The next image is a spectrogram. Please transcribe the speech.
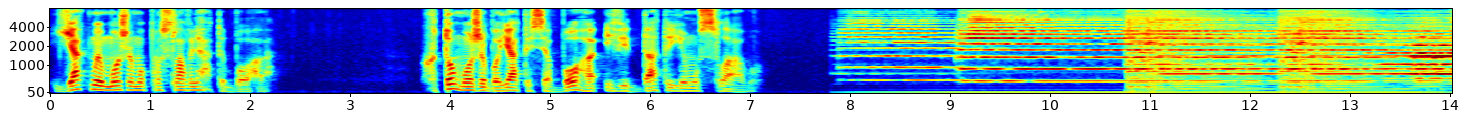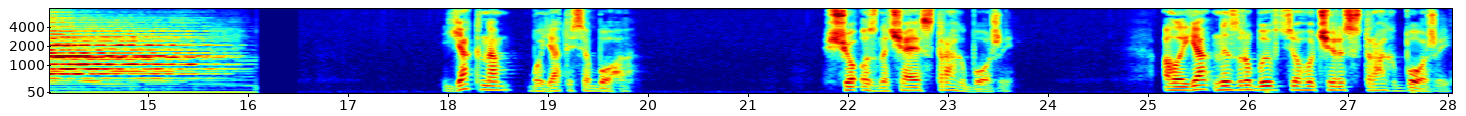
Як ми можемо прославляти Бога? Хто може боятися Бога і віддати йому славу? Як нам боятися Бога? Що означає страх Божий? Але я не зробив цього через страх Божий.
